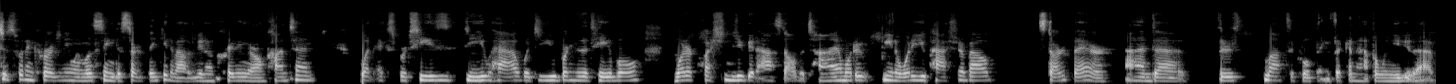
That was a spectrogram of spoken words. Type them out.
just would encourage anyone listening to start thinking about, you know, creating their own content, what expertise do you have? What do you bring to the table? What are questions you get asked all the time? What are you know? What are you passionate about? Start there, and uh, there's lots of cool things that can happen when you do that.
